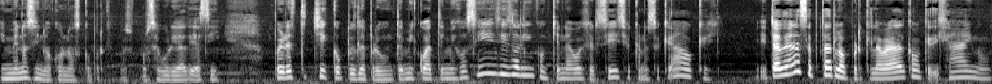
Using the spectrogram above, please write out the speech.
Y menos si no conozco, porque pues por seguridad y así. Pero este chico, pues le pregunté a mi cuate y me dijo, sí, sí, es alguien con quien hago ejercicio, que no sé qué, ah, ok. Y tardé en aceptarlo, porque la verdad como que dije, ay, no,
